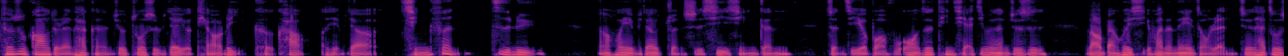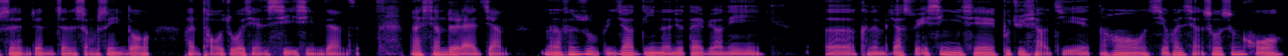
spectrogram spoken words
分数高的人，他可能就做事比较有条理、可靠，而且比较勤奋、自律，然后也比较准时、细心跟整洁有抱负。哦，这听起来基本上就是老板会喜欢的那一种人，就是他做事很认真，什么事情都很投入，而且很细心这样子。那相对来讲，那分数比较低呢，就代表你。呃，可能比较随性一些，不拘小节，然后喜欢享受生活，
